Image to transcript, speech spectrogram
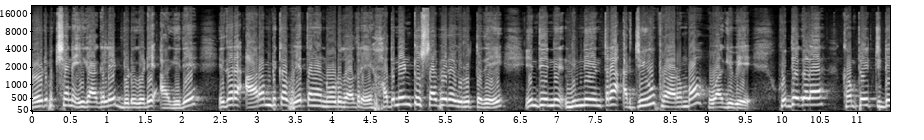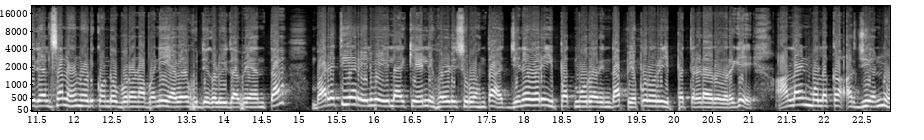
ನೋಟಿಫಿಕೇಶನ್ ಈಗಾಗಲೇ ಬಿಡುಗಡೆ ಆಗಿದೆ. ಇದರ ಆರಂಭಿಕ ವೇತನ ನೋಡುವುದಾದರೆ ಹದಿನೆಂಟು ಸಾವಿರವಿರುತ್ತದೆ ಇಂದಿನ ನಿನ್ನೆಯಂತರ ಅರ್ಜಿಯೂ ಪ್ರಾರಂಭವಾಗಿವೆ. ಹುದ್ದೆಗಳ ಕಂಪ್ಲೀಟ್ ಡೀಟೇಲ್ಸ್ ಅನ್ನು ನೋಡಿಕೊಂಡು ಬರೋಣ. ಬನ್ನಿ, ಯಾವ್ಯಾವ ಹುದ್ದೆಗಳು ಇದ್ದಾವೆ ಅಂತ ಭಾರತೀಯ ರೈಲ್ವೆ ಇಲಾಖೆಯಲ್ಲಿ ಹೊರಡಿಸಿರುವಂತಹ ಜನವರಿ ಇಪ್ಪತ್ತ್ಮೂರರಿಂದ ಫೆಬ್ರವರಿ ಇಪ್ಪತ್ತೆರಡರವರೆಗೆ ಆನ್ಲೈನ್ ಮೂಲಕ ಅರ್ಜಿಯನ್ನು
